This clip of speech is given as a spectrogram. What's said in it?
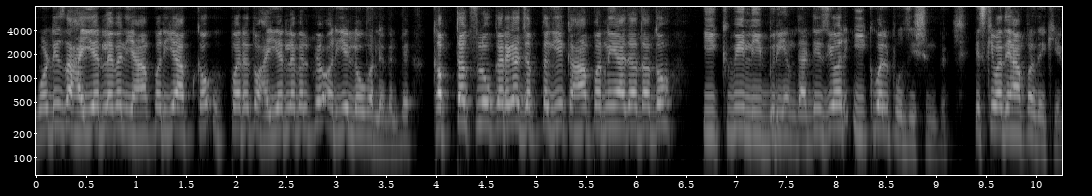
What is the higher level यहाँ पर ये आपका ऊपर है तो हाइयर लेवल पे और ये लोअर लेवल पे। कब तक फ्लो करेगा? जब तक ये कहाँ पर नहीं आ जाता तो equilibrium that is your equal position पे। इसके बाद यहाँ पर देखिए।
